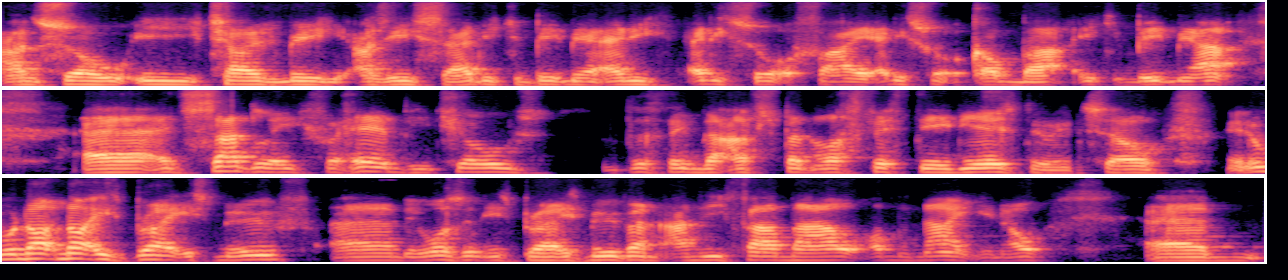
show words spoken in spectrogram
And so he challenged me, as he said, he can beat me at any any sort of fight, any sort of combat. He can beat me at. Uh, and sadly for him, he chose the thing that I've spent the last 15 years doing. So it was not not his brightest move. Um, it wasn't his brightest move, and, and he found out on the night. You know, um,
